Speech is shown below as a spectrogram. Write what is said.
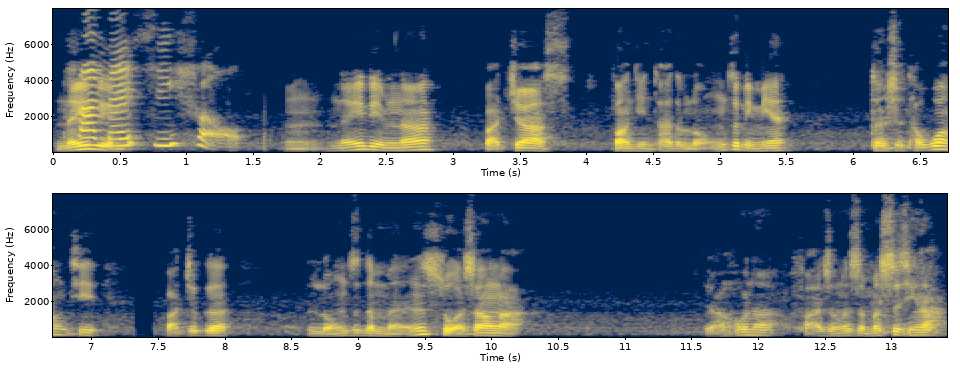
它 Nadim 没洗手。嗯，Nadim 呢，把 Jazz 放进他的笼子里面，但是他忘记把这个笼子的门锁上了。然后呢，发生了什么事情啊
